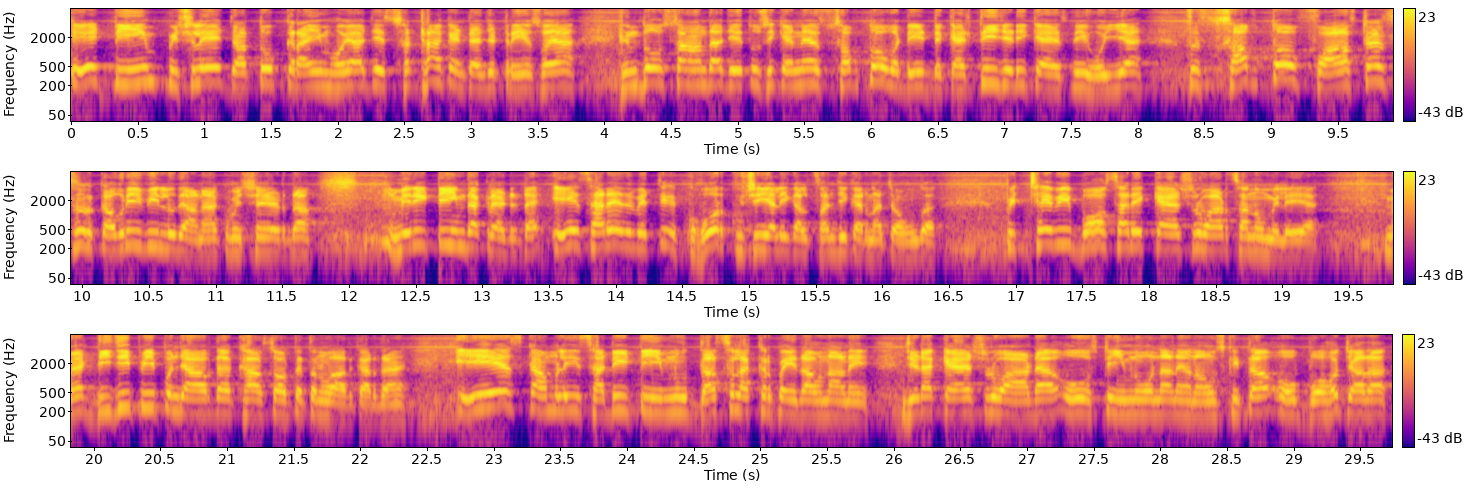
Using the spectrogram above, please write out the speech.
ਇਹ ਟੀਮ ਪਿਛਲੇ ਜਦ ਤੋਂ ਕ੍ਰਾਈਮ ਹੋਇਆ, ਜੇ 60 ਘੰਟਿਆਂ 'ਚ ਟਰੇਸ ਹੋਇਆ। ਹਿੰਦੂ ਹਿੰਦੁਸਤਾਨ ਦਾ ਜੇ ਤੁਸੀਂ ਕਹਿੰਦੇ ਸਭ ਤੋਂ ਵੱਡੀ ਡਕੈਤੀ ਜਿਹੜੀ ਕੈਸ ਦੀ ਹੋਈ ਹੈ, ਤੇ ਸਭ ਤੋਂ ਫਾਸਟੈਸਟ ਰਿਕਵਰੀ ਵੀ ਲੁਧਿਆਣਾ ਕਮਿਸ਼ਨਰੇਟ ਦਾ, ਮੇਰੀ ਟੀਮ ਦਾ ਕ੍ਰੈਡਿਟ ਹੈ। ਇਹ ਸਾਰੇ ਦੇ ਵਿੱਚ ਇੱਕ ਹੋਰ ਖੁਸ਼ੀ ਵਾਲੀ ਗੱਲ ਸਾਂਝੀ ਕਰਨਾ ਚਾਹੂੰਗਾ। ਪਿੱਛੇ ਵੀ ਬਹੁਤ ਸਾਰੇ ਕੈਸ਼ ਰਿਵਾਰਡ ਸਾਨੂੰ ਮਿਲੇ ਆ। ਮੈਂ ਡੀਜੀਪੀ ਪੰਜਾਬ ਦਾ ਖਾਸ ਤੌਰ ਤੇ ਧੰਨਵਾਦ ਕਰਦਾ ਹਾਂ। ਇਸ ਕੰਮ ਲਈ ਸਾਡੀ ਟੀਮ ਨੂੰ 10 ਲੱਖ ਰੁਪਏ ਦਾ ਉਹਨਾਂ ਨੇ ਜਿਹੜਾ ਕੈਸ਼ ਰਿਵਾਰਡ ਆ, ਉਹ ਉਸ ਟੀਮ ਨੂੰ ਉਹਨਾਂ ਨੇ ਅਨਾਉਂਸ ਕੀਤਾ। ਉਹ ਬਹੁਤ ਜ਼ਿਆਦਾ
